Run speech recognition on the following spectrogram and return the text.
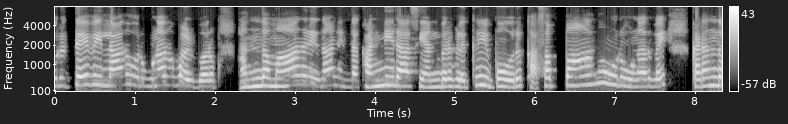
ஒரு தேவையில்லாத ஒரு உணர்வுகள் வரும். அந்த மாதிரி தான் இந்த கன்னிராசி அன்பர்களுக்கு இப்போ ஒரு கசப்பான ஒரு உணர்வை கடந்த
